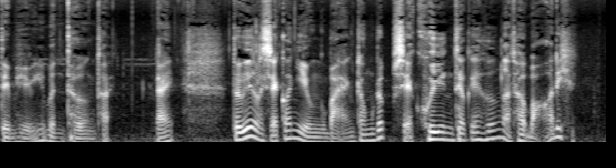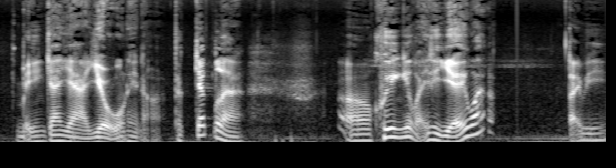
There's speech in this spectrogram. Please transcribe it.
tìm hiểu như bình thường thôi. Đấy tôi biết là sẽ có nhiều người bạn trong group sẽ khuyên theo cái hướng là thôi bỏ đi bị cha già dụ này nọ. Thực chất là uh, khuyên như vậy thì dễ quá tại vì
